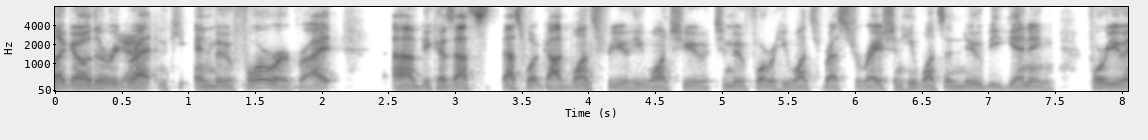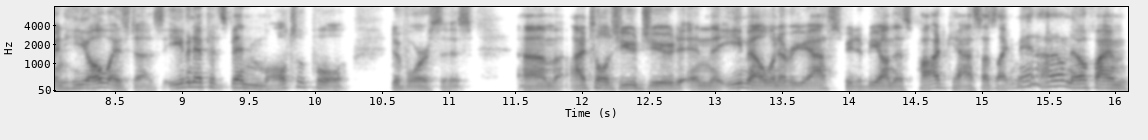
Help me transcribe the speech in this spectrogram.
let go of the regret and, and move forward right? Uh, because that's that's what god wants for you. He wants you to move forward. He wants restoration. He wants a new beginning for you and he always does even if it's been multiple divorces. Um, i told you jude in the email whenever you asked me to be on this podcast i was like man i don't know if i'm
